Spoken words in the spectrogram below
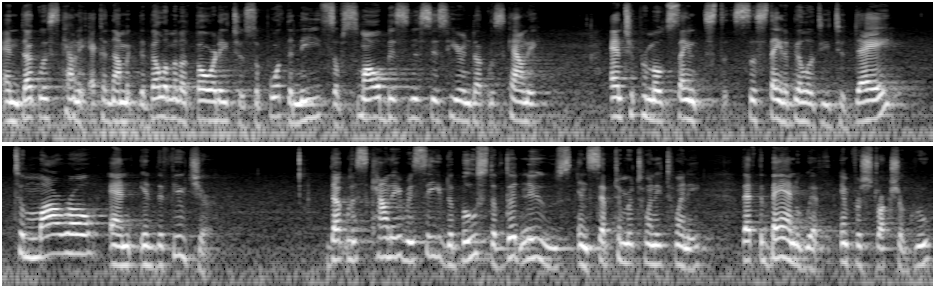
and Douglas County Economic Development Authority to support the needs of small businesses here in Douglas County and to promote sustainability today, tomorrow, and in the future. Douglas County received a boost of good news in September 2020 that the Bandwidth Infrastructure Group,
